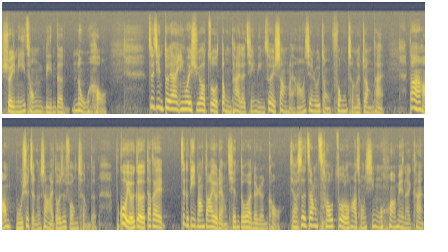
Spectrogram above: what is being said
水泥丛林的怒吼。最近对岸因为需要做动态的清零，所以上海好像陷入一种封城的状态。当然，好像不是整个上海都是封城的，不过有一个大概这个地方大概有两千多万的人口。假设这样操作的话，从新闻画面来看，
